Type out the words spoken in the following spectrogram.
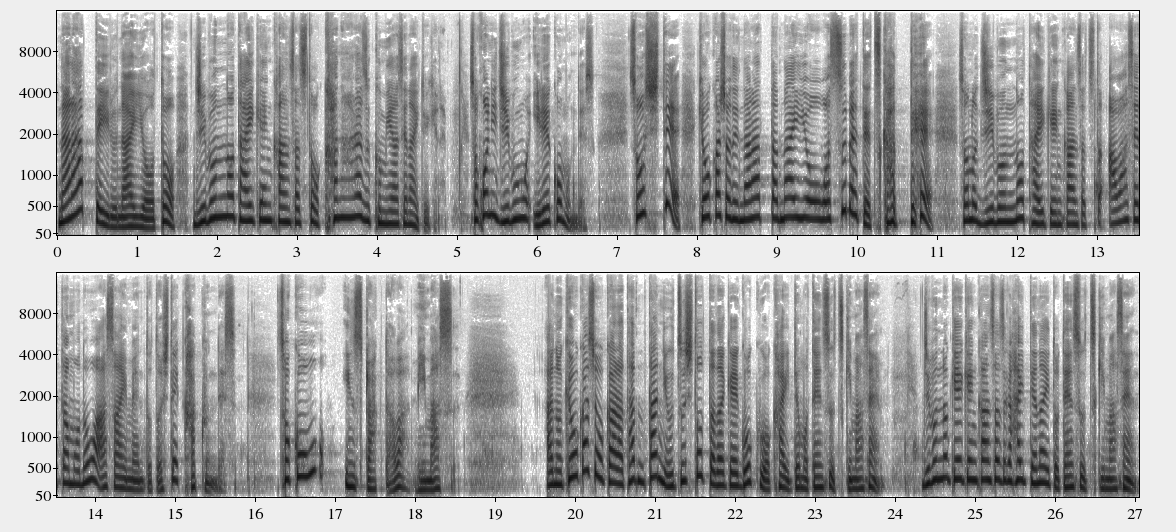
習っている内容と自分の体験観察と必ず組み合わせないといけない。そこに自分を入れ込むんです。そして、教科書で習った内容をすべて使って、その自分の体験観察と合わせたものをアサイメントとして書くんです。そこをインストラクターは見ます。あの、教科書から単に写し取っただけ語句を書いても点数つきません。自分の経験観察が入ってないと点数つきません。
